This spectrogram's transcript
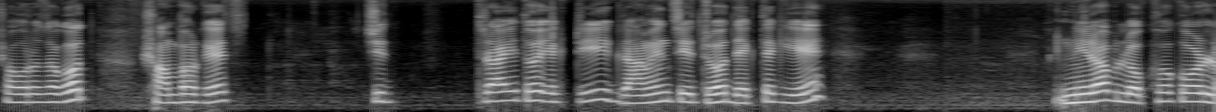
সৌরজগৎ সম্পর্কে চিত্রায়িত একটি গ্রামীণ চিত্র দেখতে গিয়ে নীরব লক্ষ্য করল,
